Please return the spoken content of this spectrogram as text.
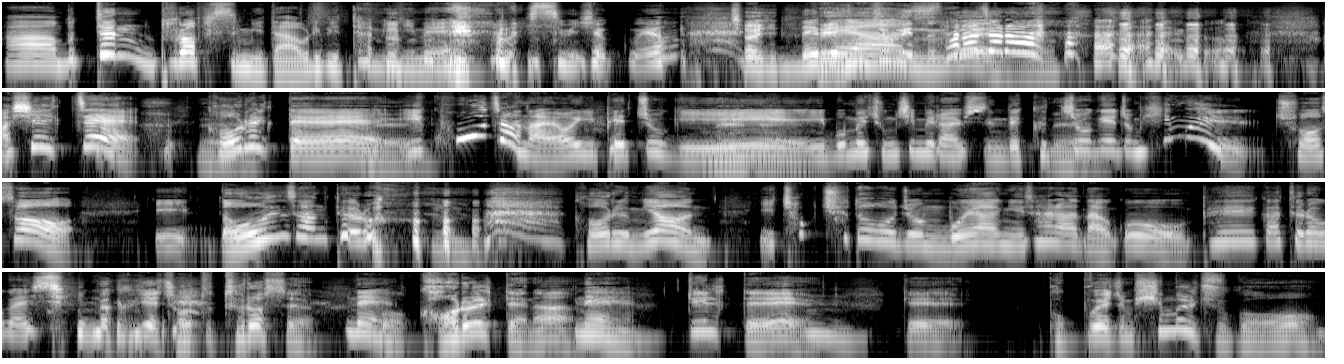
아, 무튼 부럽습니다. 우리 비타민님의 말씀이셨고요. 저희 내배 배야, 힘주고 있는 사라져라. 아, 실제 네. 걸을 때이 네. 코어잖아요. 이 배 쪽이 네, 네. 이 몸의 중심이라 할 수 있는데 그쪽에 좀 힘을 줘서 이 넣은 상태로 음. 걸으면 이 척추도 좀 모양이 살아나고 배가 들어갈 수 있는 그러니까 그게 저도 들었어요. 네. 뭐 걸을 때나 네. 뛸때 음. 이렇게 복부에 좀 힘을 주고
